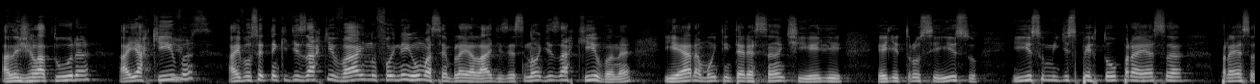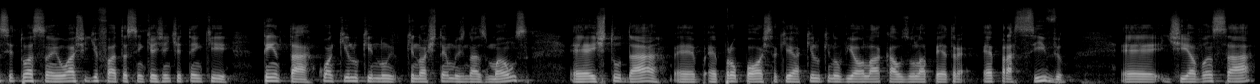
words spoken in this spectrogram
a legislatura, aí arquiva, aí você tem que desarquivar, e não foi nenhuma assembleia lá dizer assim, não, desarquiva. Né? E era muito interessante, ele, ele trouxe isso, e isso me despertou para essa, para essa situação. Eu acho, de fato, assim que a gente tem que tentar, com aquilo que, no, que nós temos nas mãos, é, estudar é, é, proposta que aquilo que não violar a cláusula Petra é passível é, de avançar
